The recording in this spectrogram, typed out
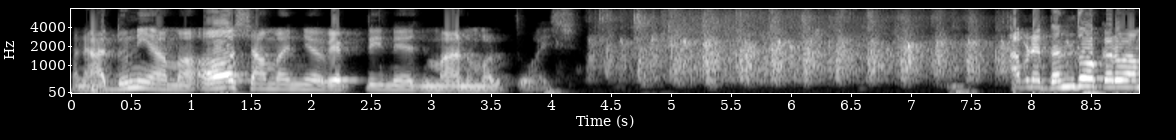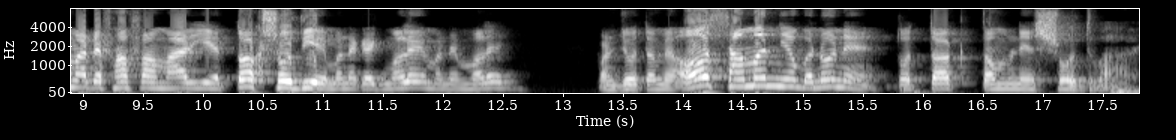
અને આ દુનિયામાં અસામાન્ય વ્યક્તિને જ માન મળતું હોય છે. આપણે ધંધો કરવા માટે ફાંફા મારીએ તક શોધીએ, મને કંઈક મળે, મને મળે. પણ જો તમે અસામાન્ય બનો ને તો તક તમને શોધવા આવે.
